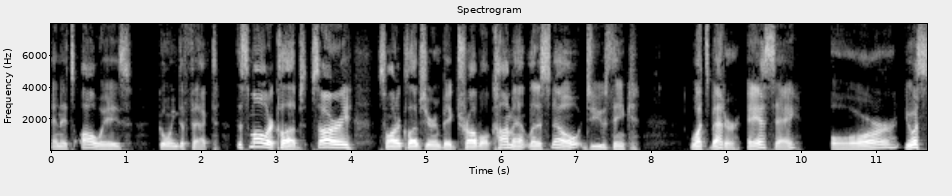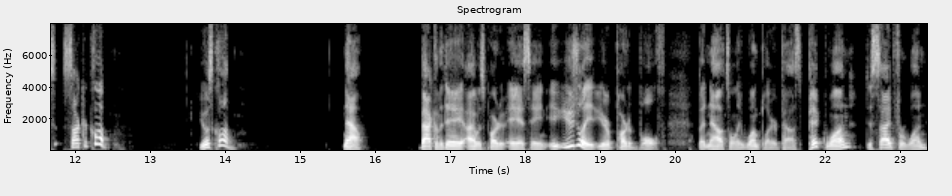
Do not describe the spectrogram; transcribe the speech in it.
and it's always going to affect the smaller clubs. Sorry, smaller clubs, you're in big trouble. Comment, let us know. Do you think what's better, ASA or U.S. Soccer Club? U.S. Club. Now, back in the day, I was part of ASA. And usually you're part of both, but now it's only one player pass. Pick one, decide for one,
